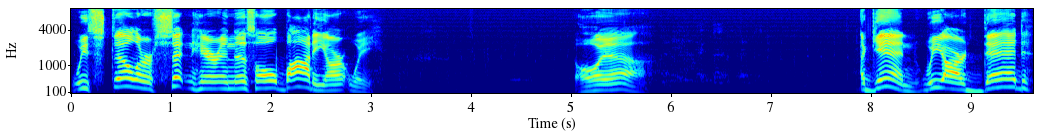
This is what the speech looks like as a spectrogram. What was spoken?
we still are sitting here in this old body, aren't we? Oh, yeah. Again, we are dead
